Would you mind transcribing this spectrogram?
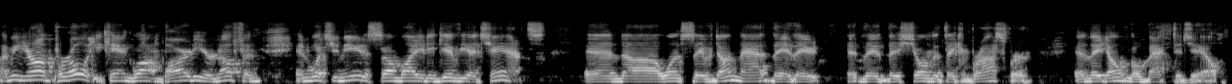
I mean you're on parole you can't go out and party or nothing. And what you need is somebody to give you a chance. And uh, once they've done that they they they they shown that they can prosper and they don't go back to jail.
